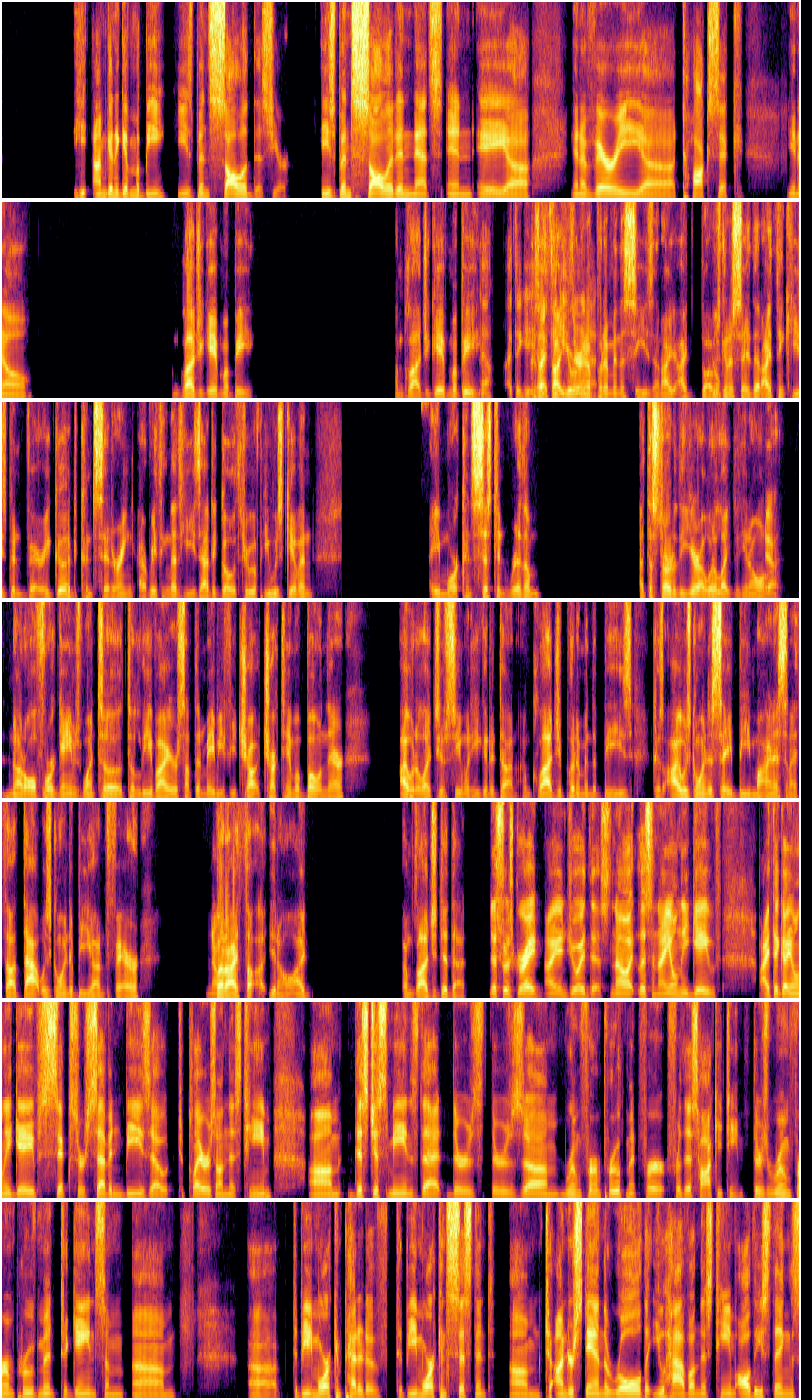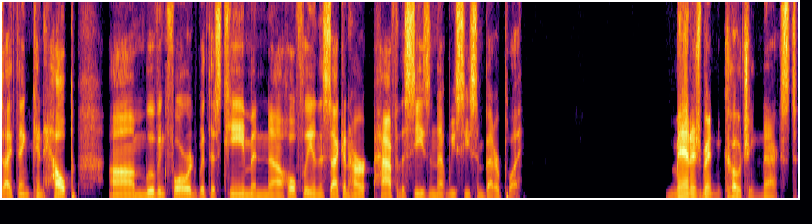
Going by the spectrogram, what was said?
he, I'm going to give him a B. He's been solid this year. He's been solid in nets in a uh, in a very uh, toxic, you know. I'm glad you gave him a B. I'm glad you gave him a B. Yeah, I think he because I, I thought you were going to put him in the C's, and I I, I nope. was going to say that I think he's been very good considering everything that he's had to go through. If he was given a more consistent rhythm at the start of the year, I would have liked you know. Yeah. Not all four games went to to Levi or something. Maybe if you ch- chucked him a bone there, I would have liked to have seen what he could have done. I'm glad you put him in the B's because I was going to say B minus, and I thought that was going to be unfair. No. But I thought, you know, I I'm glad you did that. This was great. I enjoyed this. Now, listen, I only gave, I think I only gave six or seven Bs out to players on this team. Um, this just means that there's there's um, room for improvement for for this hockey team. There's room for improvement to gain some, um, uh, to be more competitive, to be more consistent, um, to understand the role that you have on this team. All these things I think can help um, moving forward with this team, and uh, hopefully in the second half of the season that we see some better play. Management and coaching next.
